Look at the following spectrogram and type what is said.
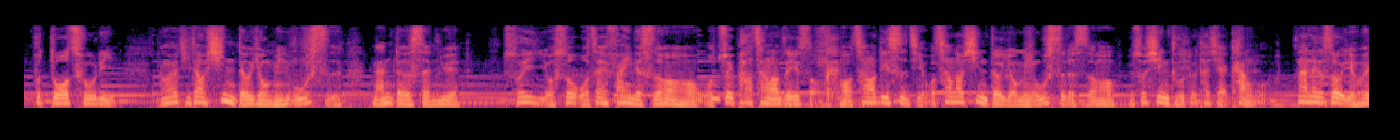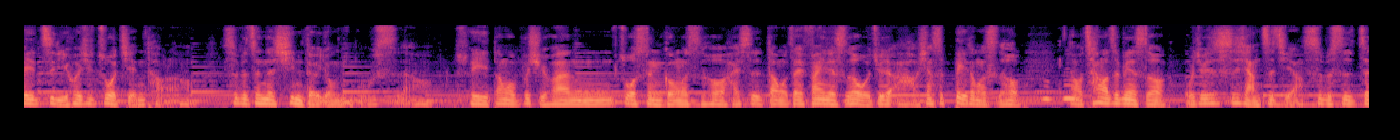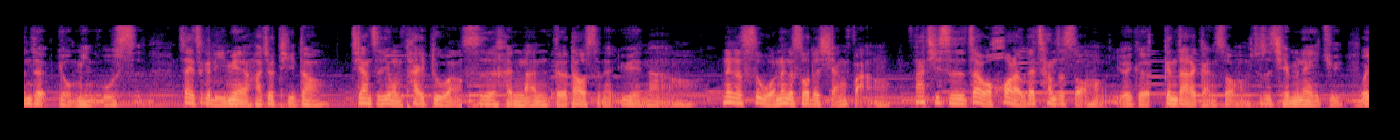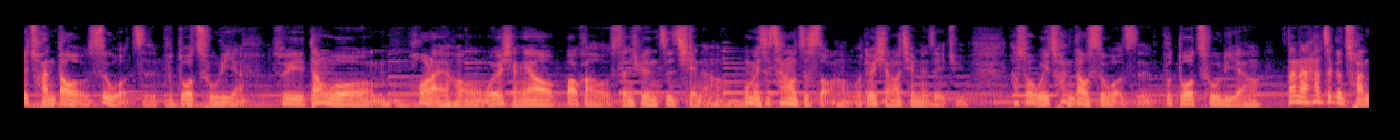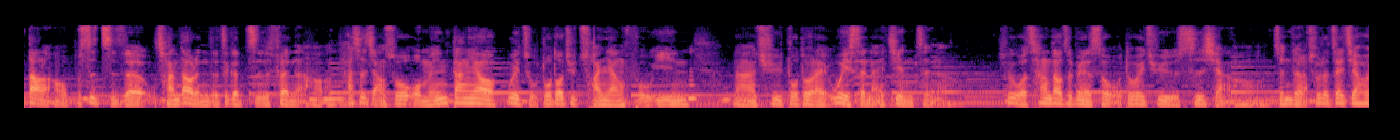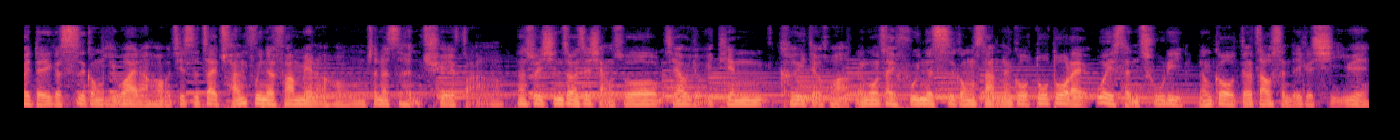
不多出力。然后又提到信德有名无实，难得神悦，所以有时候我在翻译的时候，我最怕唱到这一首哦，唱到第四节，我唱到信德有名无实的时候，有时候信徒都抬起来看我，那那个时候也会自己会去做检讨了哈，是不是真的信德有名无实啊？所以当我不喜欢做圣工的时候，还是当我在翻译的时候，我觉得啊好像是被动的时候，那我唱到这边的时候，我就是思想自己啊，是不是真的有名无实？在这个里面他就提到。这样子一种态度啊，是很难得到神的悦纳哦。那个是我那个时候的想法哦。那其实在我后来我在唱这首哈，有一个更大的感受哈，就是前面那一句“为传道是我职，不多出力”啊。所以当我后来哈，我又想要报考神学院之前呢哈，我每次唱到这首哈，我都会想到前面这一句，他说“唯传道是我职，不多出力”啊哈。当然，他这个传道了哈，不是指着传道人的这个职分了哈，他是讲说我们应当要为主多多去传扬福音，那去多多来为神来见证啊。所以我唱到这边的时候，我都会去思想哦，真的，除了在教会的一个事工以外，然后其实在传福音的方面，然后我们真的是很缺乏啊。那所以心中也是想说，只要有一天可以的话，能够在福音的事工上，能够多多来为神出力，能够得着神的一个喜悦。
